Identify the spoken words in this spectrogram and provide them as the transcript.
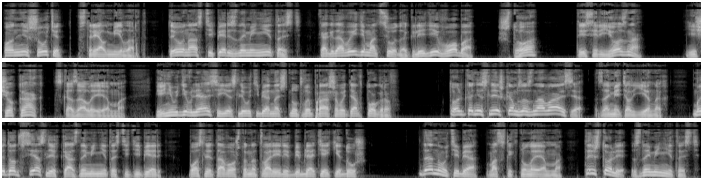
«Он не шутит», — встрял Миллард. «Ты у нас теперь знаменитость. Когда выйдем отсюда, гляди в оба». «Что? Ты серьезно?» «Еще как», — сказала Эмма. «И не удивляйся, если у тебя начнут выпрашивать автограф». «Только не слишком зазнавайся», — заметил Енах. Мы тут все слегка знаменитости теперь, после того, что натворили в библиотеке душ». «Да ну тебя!» — воскликнула Эмма. «Ты что ли знаменитость?»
